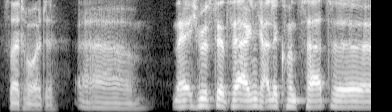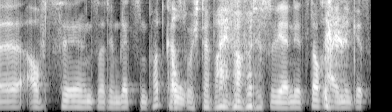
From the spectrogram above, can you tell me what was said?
seit heute? Äh, naja, ich müsste jetzt ja eigentlich alle Konzerte aufzählen seit dem letzten Podcast, Oh. wo ich dabei war, aber das wären jetzt doch einiges.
